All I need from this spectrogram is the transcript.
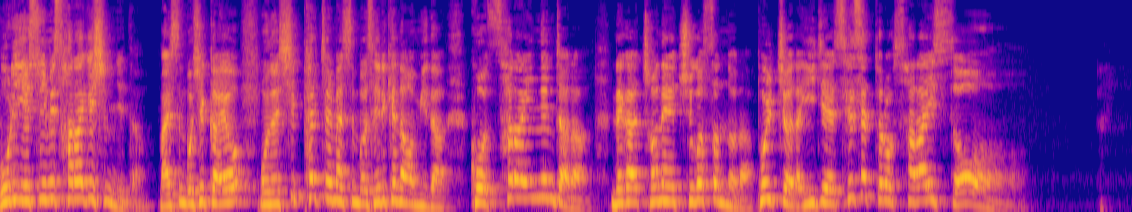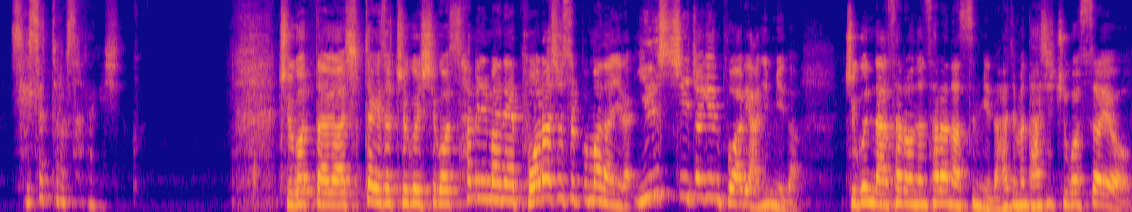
우리 예수님이 살아계십니다. 말씀 보실까요? 오늘 18절 말씀 보세요. 이렇게 나옵니다. 곧 살아있는 자라. 내가 전에 죽었었노라. 볼지어다. 이제 세세토록 살아있어. 세세토록 살아계시는 분. 죽었다가 십자가에서 죽으시고 3일 만에 부활하셨을 뿐만 아니라 일시적인 부활이 아닙니다. 죽은 나사로는 살아났습니다. 하지만 다시 죽었어요.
